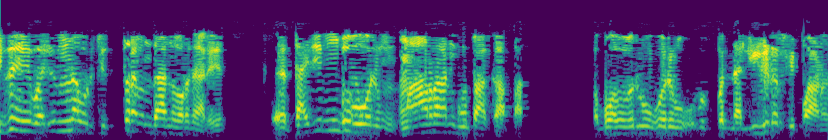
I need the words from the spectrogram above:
ഇത് വരുന്ന ഒരു ചിത്രം എന്താന്ന് പറഞ്ഞാൽ തരിമ്പ് പോലും മാറാൻ കൂട്ടാക്കാത്ത അപ്പോ ഒരു ഒരു പിന്നെ ലീഡർഷിപ്പാണ്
